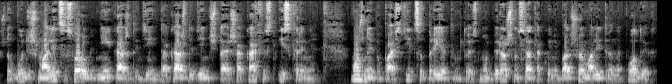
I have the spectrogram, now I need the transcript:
что будешь молиться 40 дней каждый день, да, каждый день читаешь Акафист искренне, можно и попаститься при этом, то есть, ну, берешь на себя такой небольшой молитвенный подвиг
